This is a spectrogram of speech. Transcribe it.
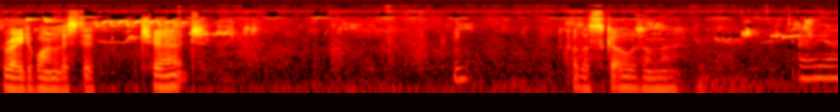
Grade one listed church. Got the skulls on there. Oh yeah.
